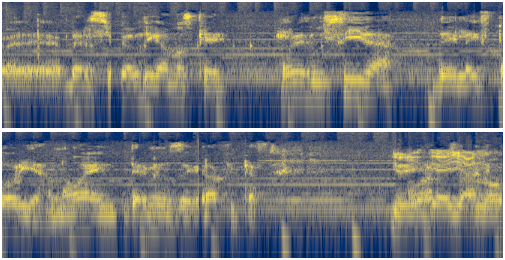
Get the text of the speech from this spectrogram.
eh, versión digamos que reducida de la historia no en términos de gráficas y hoy en día ya no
